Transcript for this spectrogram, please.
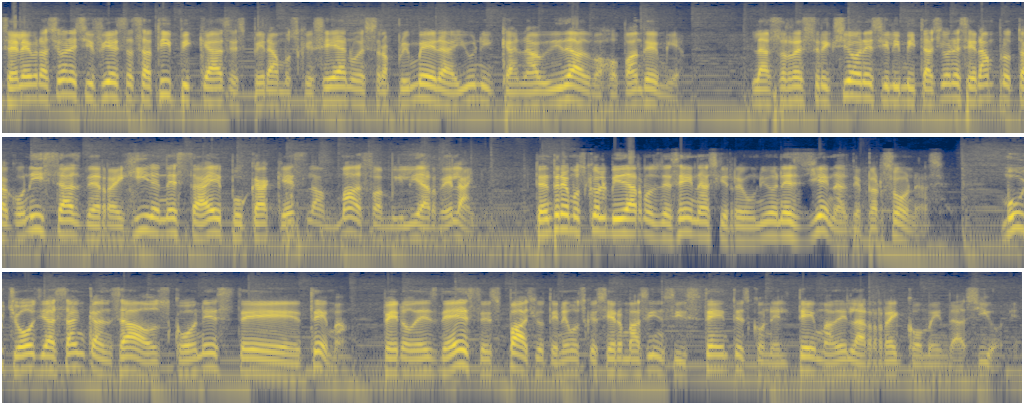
Celebraciones y fiestas atípicas esperamos que sea nuestra primera y única Navidad bajo pandemia. Las restricciones y limitaciones serán protagonistas de regir en esta época que es la más familiar del año. Tendremos que olvidarnos de cenas y reuniones llenas de personas. Muchos ya están cansados con este tema, pero desde este espacio tenemos que ser más insistentes con el tema de las recomendaciones.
